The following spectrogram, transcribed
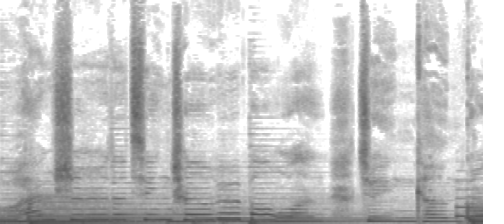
我安适的清晨与傍晚静看光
